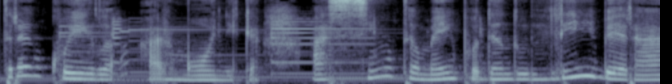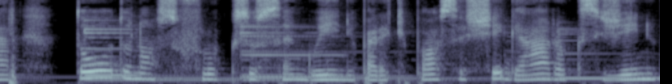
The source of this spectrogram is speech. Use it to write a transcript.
tranquila, harmônica, assim também podendo liberar todo o nosso fluxo sanguíneo para que possa chegar oxigênio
